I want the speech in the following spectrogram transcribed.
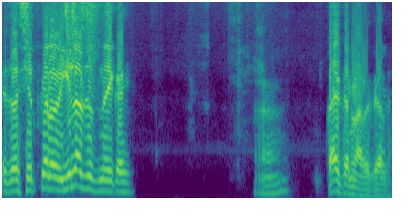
त्याचा शेतकऱ्याला इलाजच नाही काही. काय करणार त्याला?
